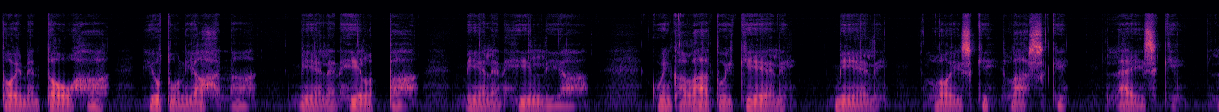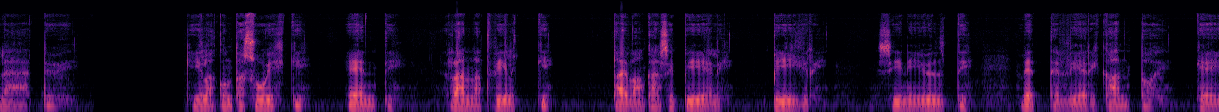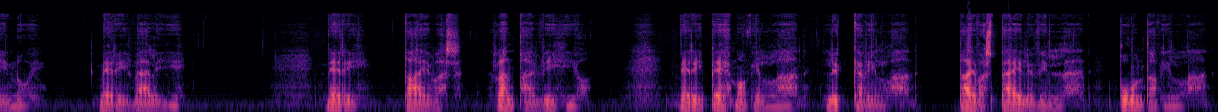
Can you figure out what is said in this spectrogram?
toimen touhaa, jutun jahnaa, mielen hilpaa, mielen hiljaa, kuinka laatui kieli, mieli, loiski, laski – läiski, läätyi. Kiilakunta suihki, enti, rannat vilkki, taivaan kansi pieli, piiri, sini ylti, vetten vieri kantoi, keinui, meri välji. Meri, taivas, rantai vihjo, meri pehmovillaan, lykkävillaan, taivas päilyvillään, puuntavillaan,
